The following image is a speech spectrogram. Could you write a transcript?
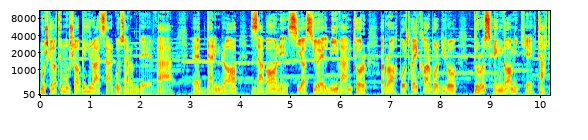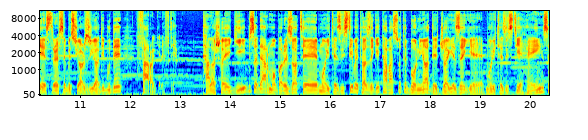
مشکلات مشابهی را از سر گذرانده و در این راه زبان سیاسی و علمی و همطور راهبردهای کاربردی رو درست هنگامی که تحت استرس بسیار زیادی بوده فرا گرفته. تلاش های گیبز در مبارزات محیط زیستی به تازگی توسط بنیاد جایزه محیط زیستی هینز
